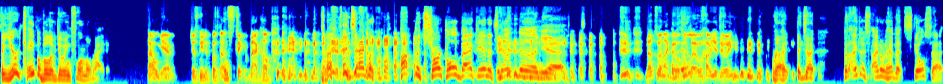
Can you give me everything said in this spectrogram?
But you're capable of doing formal writing. Oh yeah, just need to put that and, stick back up. exactly. Pop the charcoal back in. It's not done yet. That's when I go, and, hello, how you doing? right. Exactly. But I just I don't have that skill set.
